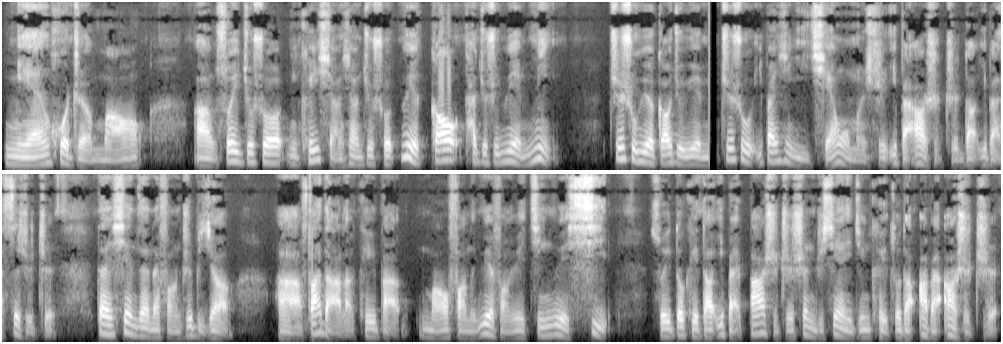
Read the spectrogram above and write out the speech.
棉或者毛啊，所以就说你可以想象，就说越高它就是越密，支数越高就越密。支数一般性以前我们是一百二十支到一百四十支，但现在呢纺织比较啊发达了，可以把毛纺的越纺越精越细。所以都可以到一百八十只，甚至现在已经可以做到二百二十只。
